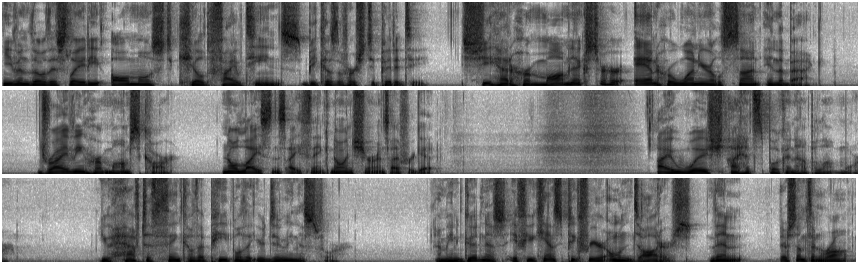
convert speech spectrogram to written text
even though this lady almost killed five teens because of her stupidity. She had her mom next to her and her one year old son in the back, driving her mom's car. No license, I think, no insurance, I forget. I wish I had spoken up a lot more. You have to think of the people that you're doing this for. I mean, goodness, if you can't speak for your own daughters, then there's something wrong.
